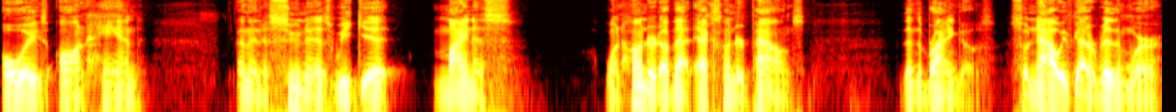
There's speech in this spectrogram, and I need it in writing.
always on hand. And then as soon as we get minus 100 of that X hundred pounds, then the brine goes. So now we've got a rhythm where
